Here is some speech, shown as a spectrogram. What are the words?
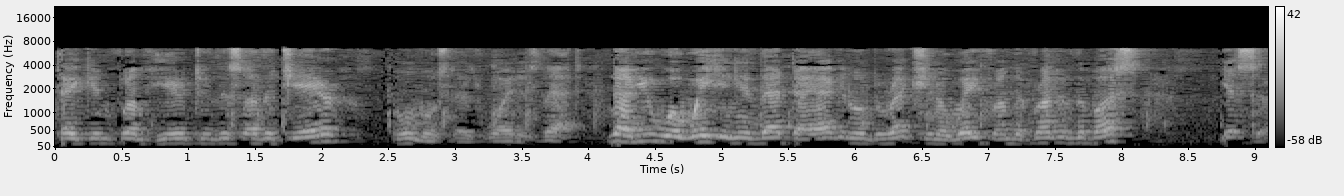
taken from here to this other chair? Almost as wide as that. Now you were waiting in that diagonal direction away from the front of the bus? Yes, sir.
